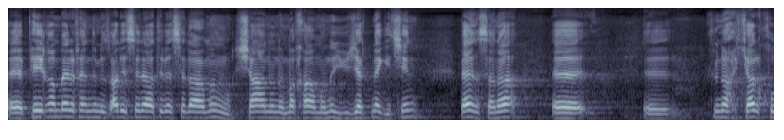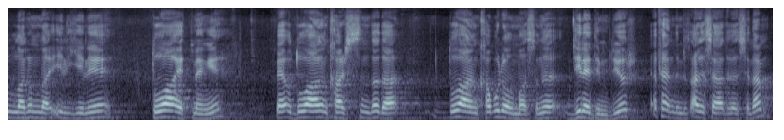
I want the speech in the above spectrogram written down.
e, Peygamber Efendimiz Aleyhisselatü Vesselam'ın şanını, makamını yüceltmek için ben sana e, e, günahkar kullarımla ilgili dua etmeni ve o duanın karşısında da duanın kabul olmasını diledim diyor. Efendimiz Aleyhisselatü Vesselam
